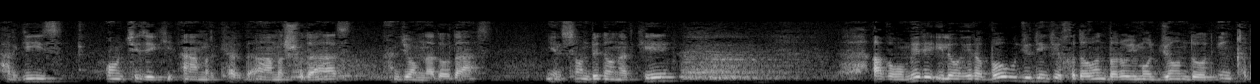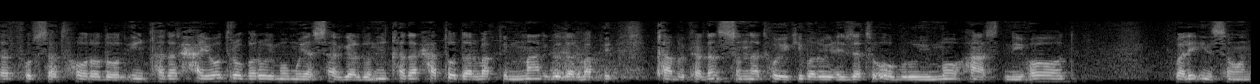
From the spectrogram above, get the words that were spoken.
هرگیز آن چیزی که امر کرده امر شده است انجام نداده است انسان بداند که اوامر الهی را با وجود اینکه خداوند برای ما جان داد اینقدر فرصت ها را داد اینقدر حیات را برای ما میسر گردون اینقدر حتی در وقت مرگ و در وقت قبر کردن سنت هایی که برای عزت آبروی ما هست نیهاد ولی انسان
